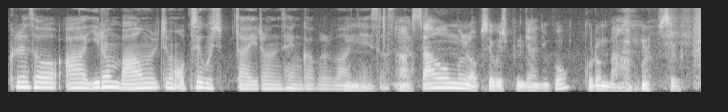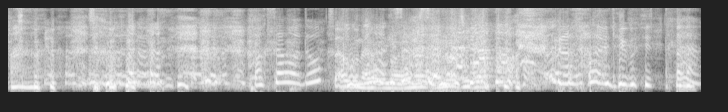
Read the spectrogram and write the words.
그래서 아 이런 마음을 좀 없애고 싶다 이런 생각을 많이 음. 했었어요. 아 싸움을 없애고 싶은 게 아니고 그런 마음을 없애고 막 싸워도 싸우고 나서 않는 에너지가 그런 사람이 되고 싶다.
